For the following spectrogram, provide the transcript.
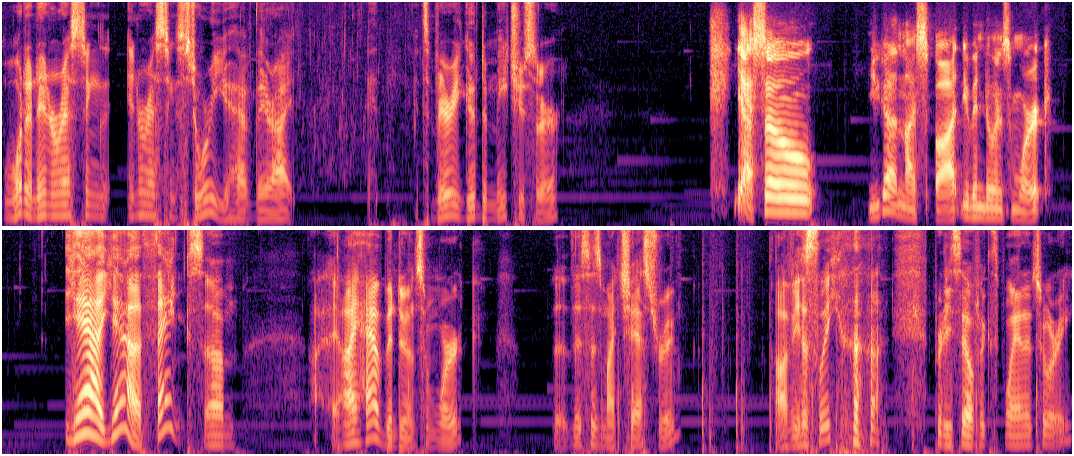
What an interesting, interesting story you have there. I. It, it's very good to meet you, sir. Yeah, so you got a nice spot. You've been doing some work. Yeah, yeah. Thanks. Um, I, I have been doing some work. This is my chest room. Obviously, pretty self-explanatory.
